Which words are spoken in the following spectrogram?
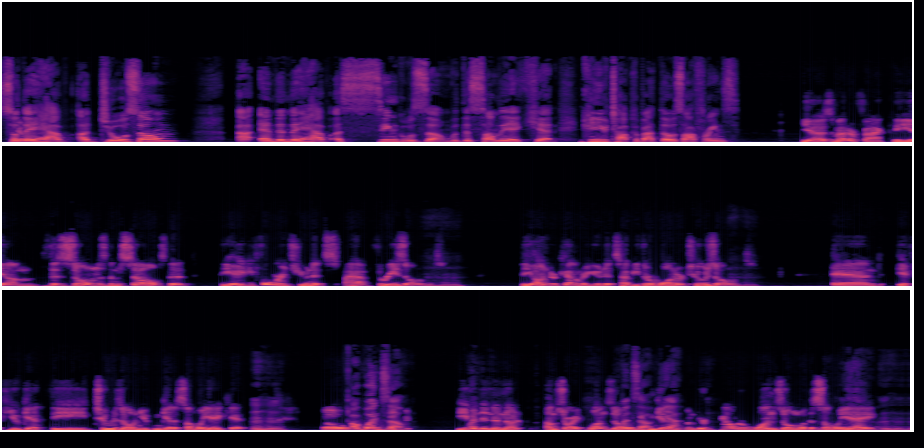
So Yep. they have a dual zone. Uh, and then they have a single zone with the sommelier kit. Can you talk about those offerings? Yeah, as a matter of fact, the um, the zones themselves, the the 84 inch units have three zones. The undercounter units have either one or two zones. And if you get the two zone, you can get a sommelier kit. So Oh, one zone. even in an I'm sorry, one zone, One you can get yeah. an under counter one zone with a sommelier Yeah, mm-hmm.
